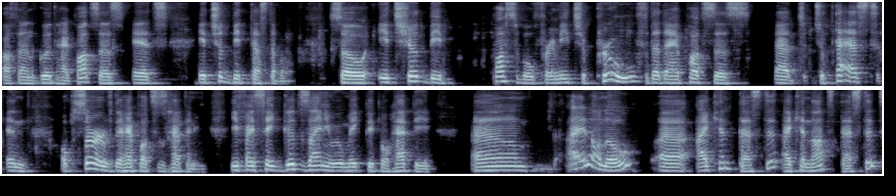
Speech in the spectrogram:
of a good hypothesis is it should be testable. So it should be possible for me to prove that the hypothesis, uh, to, to, test and observe the hypothesis happening. If I say good designing will make people happy, um, I don't know. Uh, I can test it. I cannot test it.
